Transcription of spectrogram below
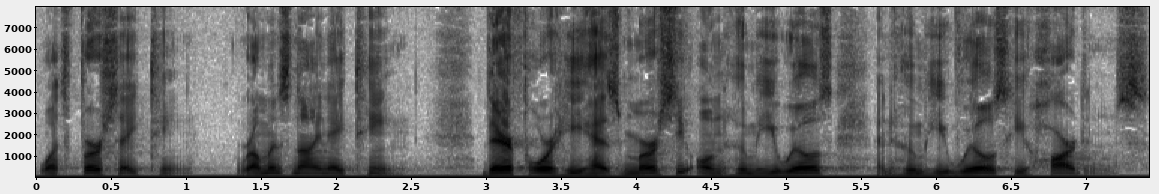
what's verse 18? Romans 9:18. Therefore he has mercy on whom he wills and whom he wills he hardens.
